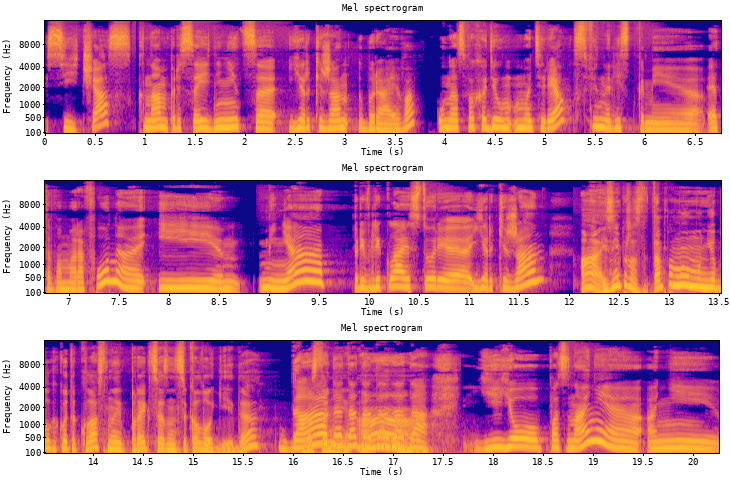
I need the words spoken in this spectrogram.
Сейчас к нам присоединится Еркижан Ибраева. У нас выходил материал с финалистками этого марафона, и меня привлекла история Еркижан – а, извини, пожалуйста, там, по-моему, у нее был какой-то классный проект, связанный с экологией, да? Да, да, да, да, да, да, да. Ее познания, они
